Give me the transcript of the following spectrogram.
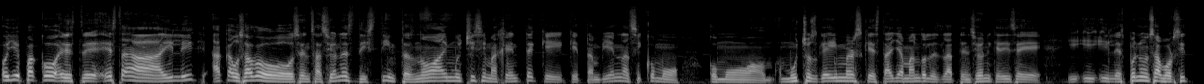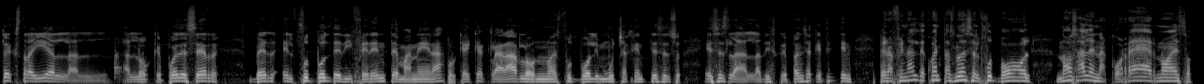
Oye Paco, este, esta E-League ha causado sensaciones distintas, ¿no? Hay muchísima gente que, que también, así como, como muchos gamers que está llamándoles la atención y que dice, y, les pone un saborcito extra ahí al, a lo que puede ser ver el fútbol de diferente manera, porque hay que aclararlo, no es fútbol y mucha gente, es esa es la, discrepancia que tienen, pero a final de cuentas no es el fútbol, no salen a correr, no eso.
